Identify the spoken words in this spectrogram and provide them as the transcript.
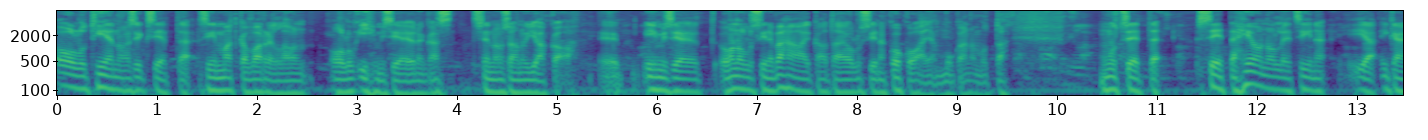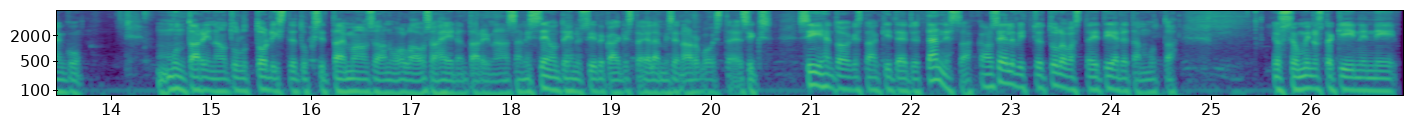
ollut hienoa siksi, että siinä matkan varrella on ollut ihmisiä, joiden kanssa sen on saanut jakaa. E, ihmisiä, jotka on ollut siinä vähän aikaa tai ollut siinä koko ajan mukana, mutta, mutta se, että, se, että he on olleet siinä ja ikään kuin mun tarina on tullut todistetuksi tai mä oon saanut olla osa heidän tarinaansa, niin se on tehnyt siitä kaikesta elämisen arvoista. Ja siksi siihen toi oikeastaan kiteytyy, tänne saakka on selvitty, tulevasta ei tiedetä, mutta jos se on minusta kiinni, niin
